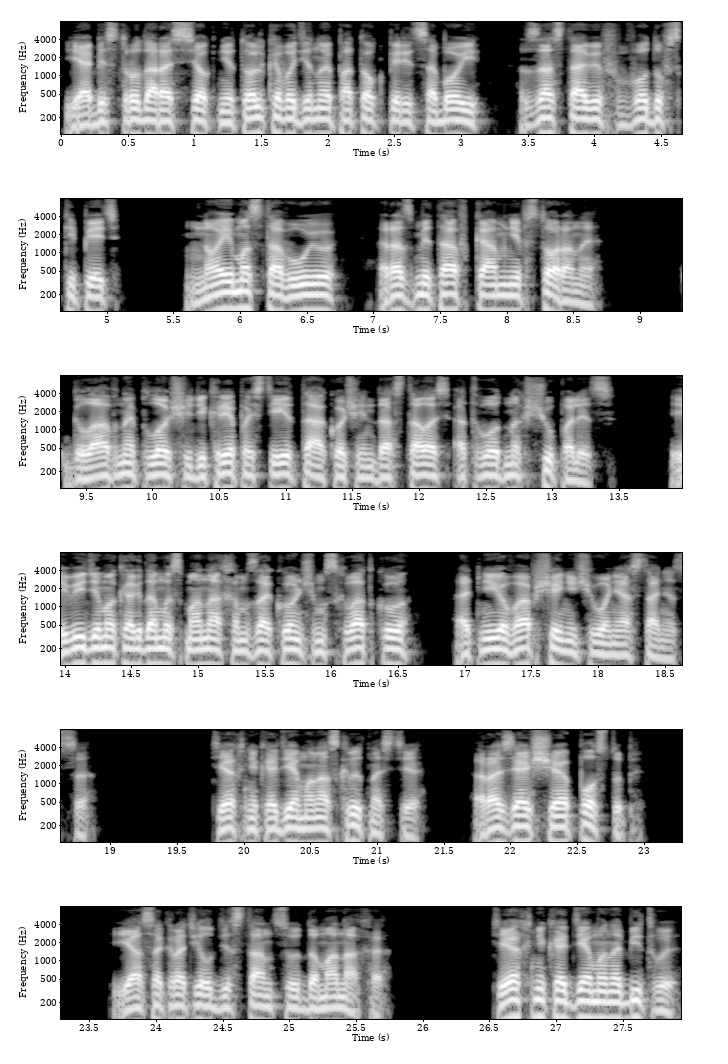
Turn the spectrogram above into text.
Я без труда рассек не только водяной поток перед собой, заставив воду вскипеть, но и мостовую, разметав камни в стороны. Главной площади крепости и так очень досталось от водных щупалец, и, видимо, когда мы с монахом закончим схватку, от нее вообще ничего не останется. Техника демона скрытности, разящая поступь. Я сократил дистанцию до монаха. Техника демона битвы,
